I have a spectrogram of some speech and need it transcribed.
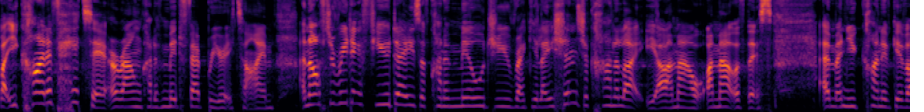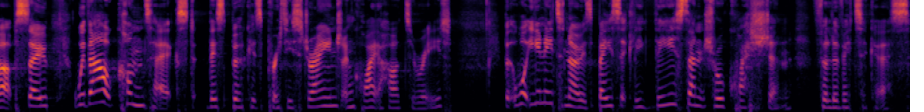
Like you kind of hit it around kind of mid February time. And after reading a few days of kind of mildew regulations, you're kind of like, yeah, I'm out, I'm out of this. Um, and you kind of give up. So without context, this book is pretty strange and quite hard to read. But what you need to know is basically the central question for Leviticus,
